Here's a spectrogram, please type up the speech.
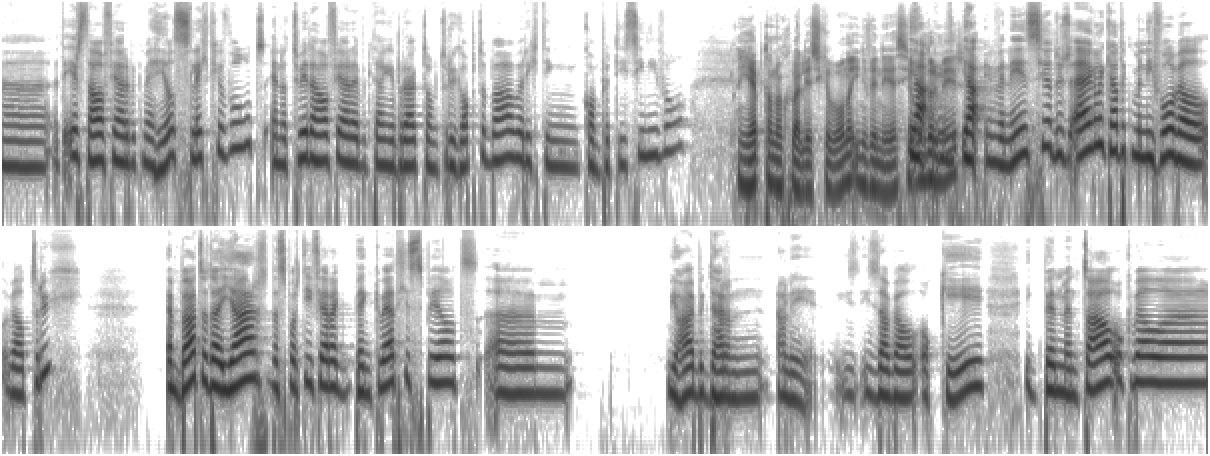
Uh, het eerste halfjaar heb ik mij heel slecht gevoeld. En het tweede halfjaar heb ik dan gebruikt om terug op te bouwen richting competitieniveau. Je hebt dan nog wel eens gewonnen in Venetië ja, onder meer? In, ja, in Venetië. Dus eigenlijk had ik mijn niveau wel, wel terug. En buiten dat jaar, dat sportief jaar dat ik ben kwijtgespeeld, um, ja, heb ik daar een... Allez, is, is dat wel oké. Ik ben mentaal ook wel... Uh,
